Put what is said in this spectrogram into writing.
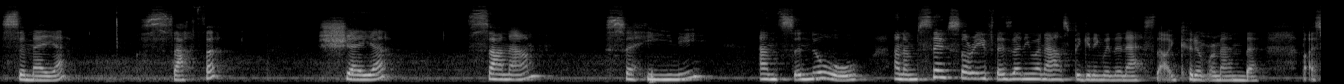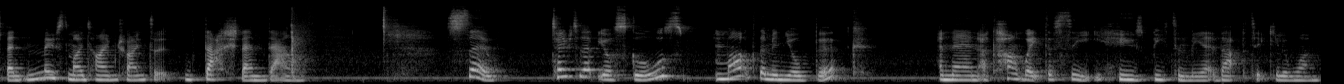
Sumaya, Safa, Shaya, Sanam, Sahini, and Sanor. And I'm so sorry if there's anyone else beginning with an S that I couldn't remember, but I spent most of my time trying to dash them down. So, total up your scores, mark them in your book, and then I can't wait to see who's beaten me at that particular one.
